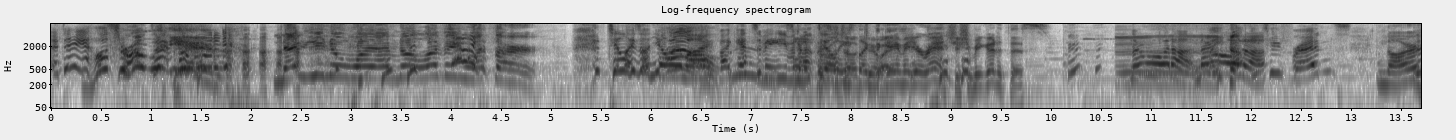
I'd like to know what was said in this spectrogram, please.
I dare you. What's wrong with you? Now you know why I'm not living with her. Tilly's on yellow life. I get to be even with This is Tilly. just like the it. game at your ranch. You should be good at this. No water. No you water. two friends? No.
